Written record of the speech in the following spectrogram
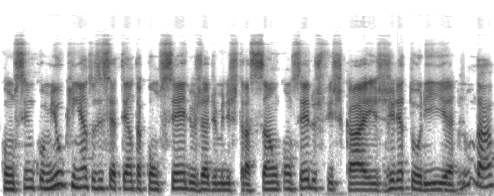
com 5.570 conselhos de administração, conselhos fiscais, diretoria, não dá,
